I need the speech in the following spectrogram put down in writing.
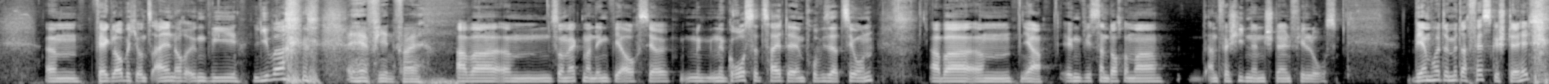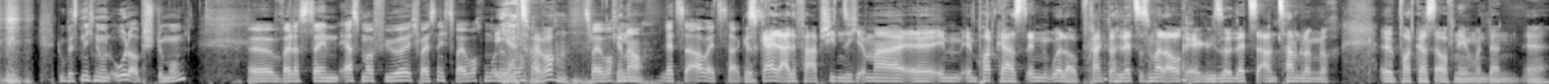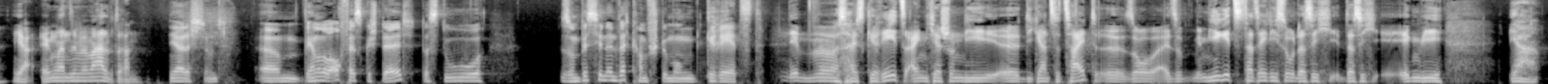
Ähm, Wäre, glaube ich, uns allen auch irgendwie lieber. Ja, auf jeden Fall. Aber ähm, so merkt man irgendwie auch, es ist ja eine ne große Zeit der Improvisation. Aber ähm, ja, irgendwie ist dann doch immer an verschiedenen Stellen viel los. Wir haben heute Mittag festgestellt, du bist nicht nur in Urlaubsstimmung, äh, weil das dein erstmal für, ich weiß nicht, zwei Wochen oder ja, so? Ja, zwei Wochen. Zwei Wochen, genau. letzter Arbeitstag ist. Ist geil, alle verabschieden sich immer äh, im, im Podcast in Urlaub. Frank doch letztes Mal auch irgendwie so letzte Amtshandlung noch äh, Podcast aufnehmen und dann, äh, ja, irgendwann sind wir mal alle dran. Ja, das stimmt. Ähm, wir haben aber auch festgestellt, dass du so ein bisschen in Wettkampfstimmung gerätst. Äh, was heißt gerätst? Eigentlich ja schon die, äh, die ganze Zeit äh, so. Also mir geht's tatsächlich so, dass ich, dass ich irgendwie, ja,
